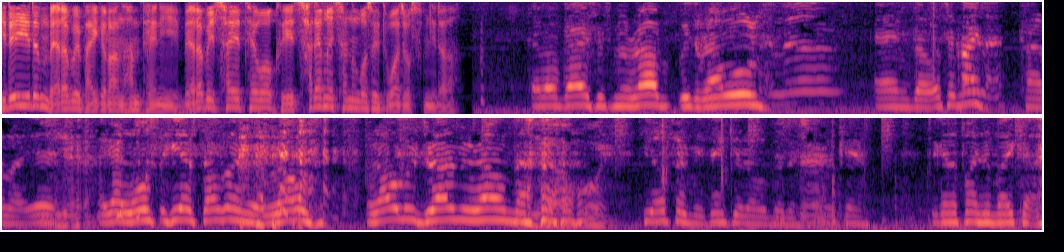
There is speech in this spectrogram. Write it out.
길을 잃은 메랍을 발견한 한 팬이 메랍을 차에 태워 그의 차량을 찾는 것을 도와줬습니다. Hello guys, it's me Rob with Raul Hello. and uh, what's her name? Carla. Carla, yeah. Yeah. I got lost here somewhere. Raul, Raul will drive me around now. Yeah, oh boy. he offered me. Thank you, Raul, brother. Yes, sir. Okay. You're gonna punch in my car.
